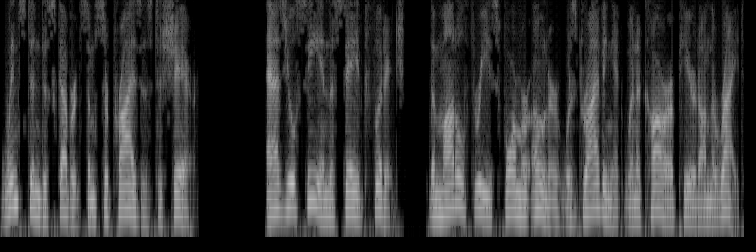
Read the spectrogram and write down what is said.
Winston discovered some surprises to share. As you'll see in the saved footage, the Model 3's former owner was driving it when a car appeared on the right,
